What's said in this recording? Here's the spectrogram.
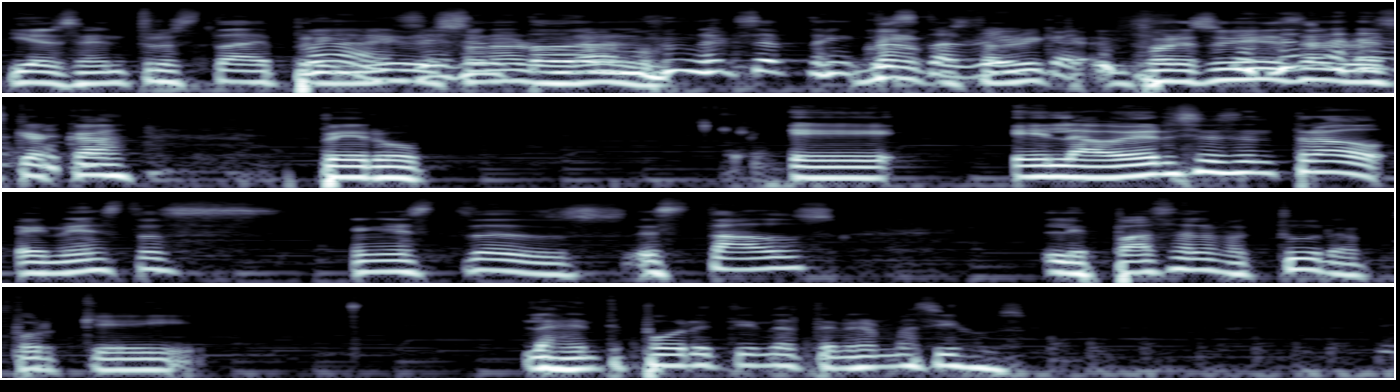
y el centro está deprimido Bueno, es zona en todo rural. el mundo excepto en Bueno, Costa, Rica. Por eso es al revés que acá. Pero eh, el haberse centrado en estas, en estos estados le pasa la factura porque la gente pobre tiende a tener más hijos Sí.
